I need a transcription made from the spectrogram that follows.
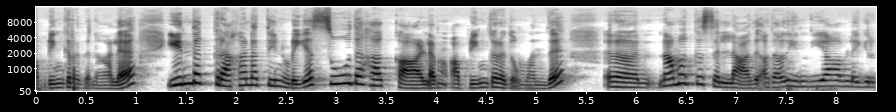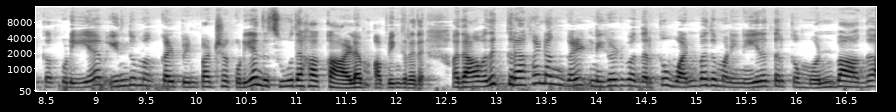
அப்படிங்கிறதுனால இந்த கிரகணத்தினுடைய சூதக காலம் அப்படிங்கிறதும் வந்து நமக்கு செல்லாது. அதாவது இந்தியாவில் இருக்கக்கூடிய இந்து மக்கள் பின்பற்றக்கூடிய அந்த சூதக காலம் அப்படிங்கிறது. அதாவது கிரகணங்கள் நிகழ்வதற்கு ஒன்பது மணி நேரத்திற்கு முன்பாக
